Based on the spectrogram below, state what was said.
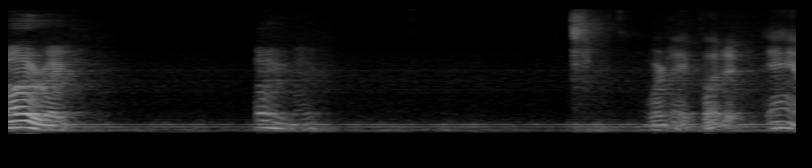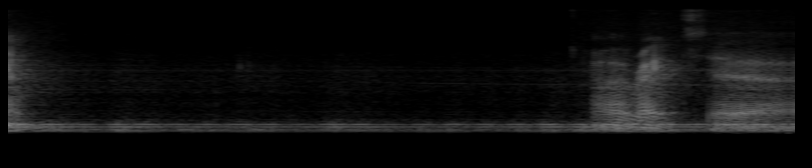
All right. All right. Where did I put it? Damn. All right. Uh,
